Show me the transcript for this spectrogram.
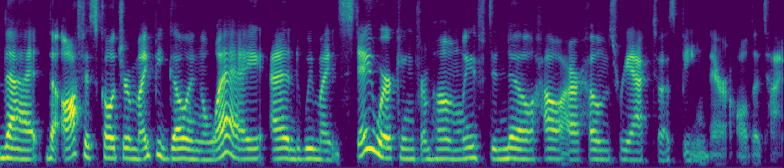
that the office culture might be going away and we might stay working from home. We have to know how our homes react to us being there all the time.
